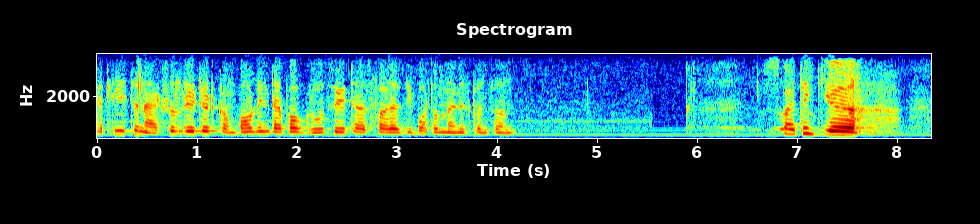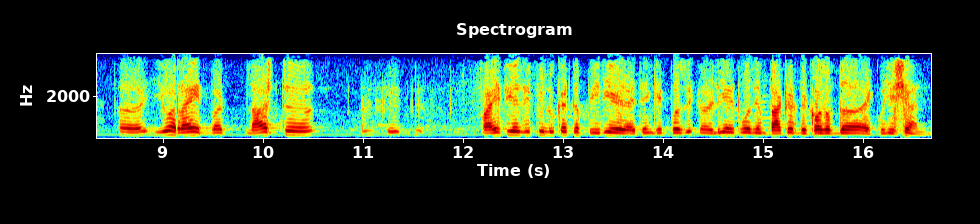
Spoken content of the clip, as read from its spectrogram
at least an accelerated compounding type of growth rate as far as the bottom line is concerned? So I think uh, uh, you are right, but last uh, five years, if you look at the period, I think it was earlier it was impacted because of the acquisition.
